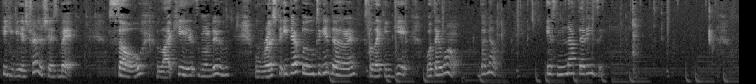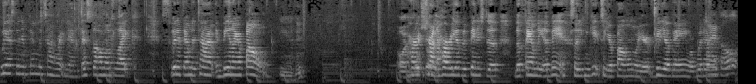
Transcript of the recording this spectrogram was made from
he can get his treasure chest back. So, like kids gonna do, rush to eat their food to get done so they can get what they want. But no, it's not that easy. We are spending family time right now. That's almost like spending family time and being on your phone Mm-hmm. Or hur- Most trying to hurry up and finish the the family event so you can get to your phone or your video game or whatever. I whatever. go,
